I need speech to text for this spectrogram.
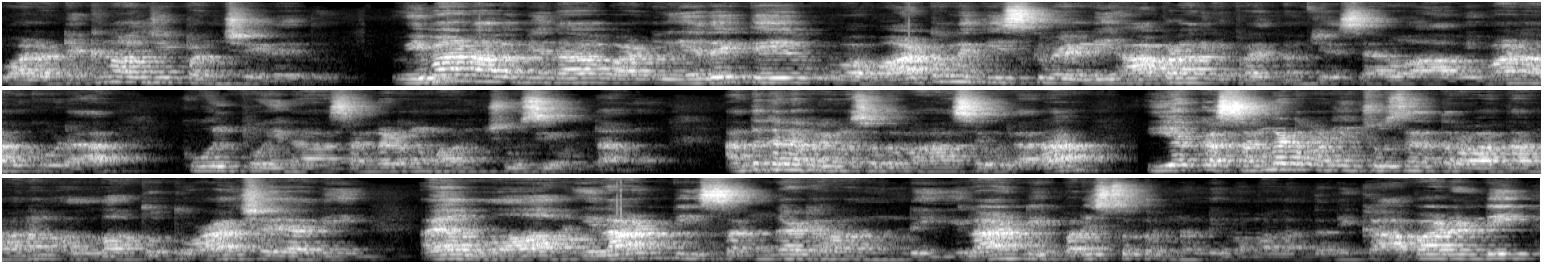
వాళ్ళ టెక్నాలజీ పనిచేయలేదు. విమానాల మీద వాళ్ళు ఏదైతే వాటర్ని తీసుకువెళ్ళి ఆపడానికి ప్రయత్నం చేశారో ఆ విమానాలు కూడా కూలిపోయిన సంఘటన మనం చూసి ఉంటాము. అందుకనే ప్రేమ సుధ మహాశివులారా ఈ యొక్క సంఘటనని చూసిన తర్వాత మనం అల్లాహ్తో దుఆ చేయాలి. అయ్యా ఇలాంటి సంఘటన నుండి ఇలాంటి పరిస్థితుల నుండి మమ్మల్ని అతన్ని కాపాడండి.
